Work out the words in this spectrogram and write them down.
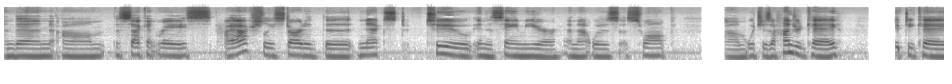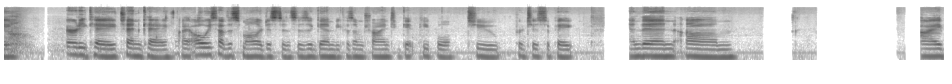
And then um, the second race, I actually started the next two in the same year, and that was Swamp, um, which is 100K, 50K, 30K, 10K. I always have the smaller distances again because I'm trying to get people to participate. And then um, I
